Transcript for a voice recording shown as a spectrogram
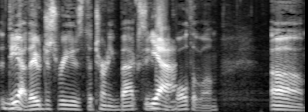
yeah, they would just reuse the turning back scenes Yeah. from both of them. Um.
